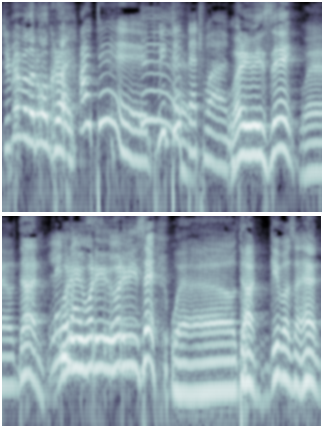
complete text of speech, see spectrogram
Do you remember that war cry? I did. We did that one. What do we say? Well done. Len what do we? What do we? What do we say? Well done. Give us a hand.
